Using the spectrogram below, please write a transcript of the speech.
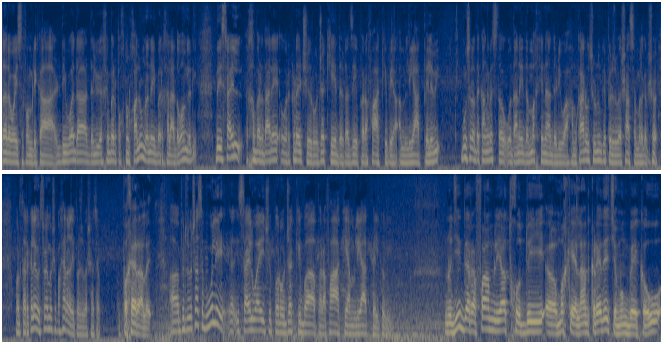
دا د وایس اف امریکا دیو دا د لوی خبر پښتونخوا لومړنۍ برخه لا دوام لري د اسرایل خبرداري ورکړه چې روجه کې د غزي پر افاق کې بیا عملیات پیلوي موږ سره د کانګرس د ودانۍ د مخ نه د ډیوا همکارو چړونکو پیرزوبر شاه سره ملګری شو ورته رکلې وسره مشه په خیر غلي پیرزوبر شاه سره په خیر علي پیرزوبر شاه سره ولې اسرائیل وایي چې پروژه کې به پر رفاه کې عملیات پیل کوي نو جی د رفا عملیات خو دوی مخکې اعلان کړی دی چې مونږ به کوو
